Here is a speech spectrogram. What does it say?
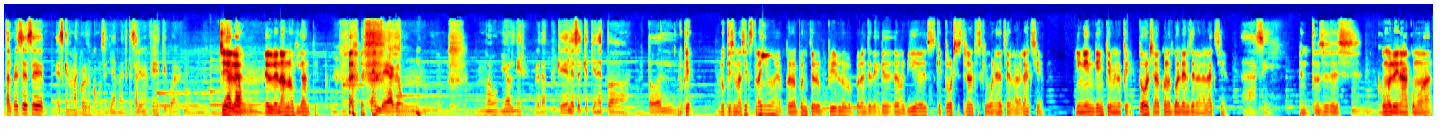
tal vez ese, es que no me acuerdo cómo se llama, el que salió en Infinity War. Sí, el, el- un- el enano gigante. Le haga un, un nuevo Mjolnir, ¿verdad? Porque él es el que tiene todo, todo el... Lo que, lo que se hace extraño, eh, perdón por interrumpirlo, pero antes de que se me olvide, es que Thor se estrena antes que Guardianes de la Galaxia. Y en Endgame terminó que Thor se va con los Guardianes de la Galaxia. Ah, sí. Entonces, ¿cómo lo irán a acomodar?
